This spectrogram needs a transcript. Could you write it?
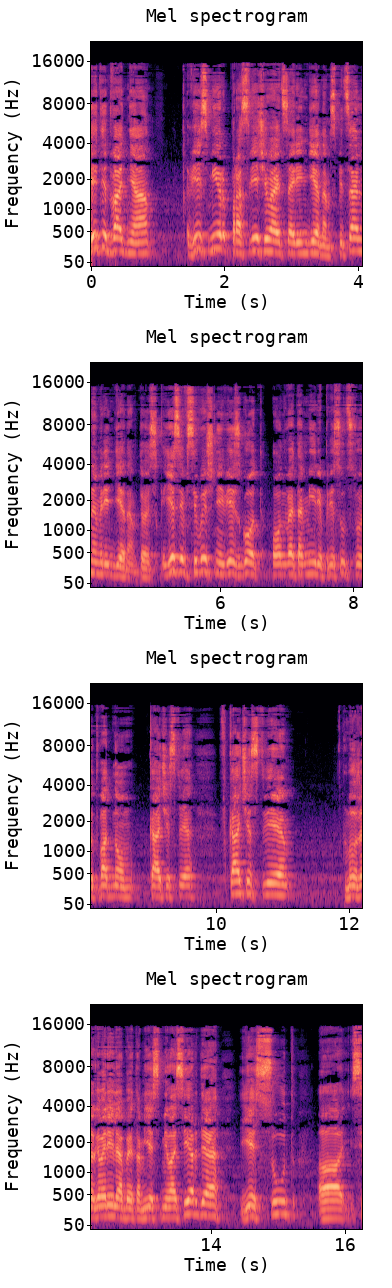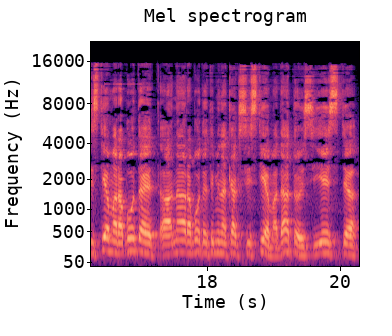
эти два дня весь мир просвечивается рентгеном, специальным рентгеном. То есть, если Всевышний весь год, он в этом мире присутствует в одном качестве, в качестве, мы уже говорили об этом, есть милосердие, есть суд, а, система работает, она работает именно как система, да, то есть есть э,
